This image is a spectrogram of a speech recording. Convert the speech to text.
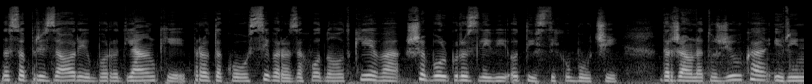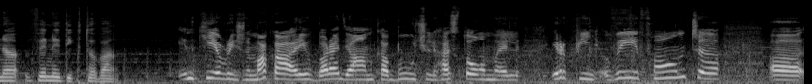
da so prizori v Borodjanki, prav tako severozahodno od Kijeva, še bolj grozljivi od tistih v Buči. Državna toživka Irina Venediktova. Kiev region, Makariv, Borodyanka, Buchel, Hostomel, Irpin, we found uh, uh,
